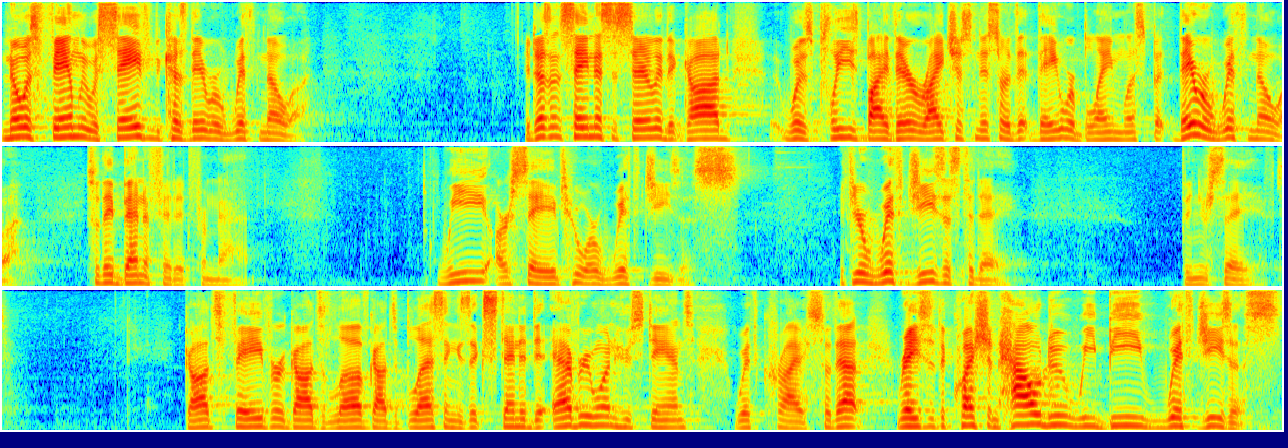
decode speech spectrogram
Noah's family was saved because they were with Noah. It doesn't say necessarily that God was pleased by their righteousness or that they were blameless, but they were with Noah, so they benefited from that. We are saved who are with Jesus. If you're with Jesus today, then you're saved. God's favor, God's love, God's blessing is extended to everyone who stands with Christ. So that raises the question how do we be with Jesus?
